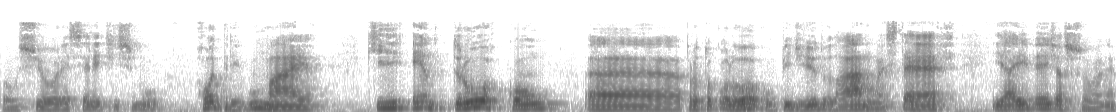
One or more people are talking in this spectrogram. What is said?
o senhor excelentíssimo Rodrigo Maia, que entrou com, uh, protocolou com pedido lá no STF. E aí veja só, né?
